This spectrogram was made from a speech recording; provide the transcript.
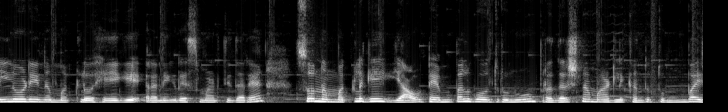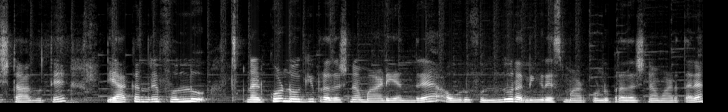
ಇಲ್ಲಿ ನೋಡಿ ನಮ್ಮ ಮಕ್ಕಳು ಹೇಗೆ ರನ್ನಿಂಗ್ ರೇಸ್ ಮಾಡ್ತಿದ್ದಾರೆ. ಸೊ ನಮ್ಮ ಮಕ್ಕಳಿಗೆ ಯಾವ ಟೆಂಪಲ್ಗೆ ಹೋದ್ರೂ ಪ್ರದರ್ಶನ ಮಾಡಲಿಕ್ಕಂತೂ ತುಂಬ ಇಷ್ಟ ಆಗುತ್ತೆ. ಯಾಕಂದರೆ ಫುಲ್ಲು ನಡ್ಕೊಂಡು ಹೋಗಿ ಪ್ರದರ್ಶನ ಮಾಡಿ ಅಂದರೆ ಅವರು ಫುಲ್ಲು ರನ್ನಿಂಗ್ ರೇಸ್ ಮಾಡಿಕೊಂಡು ಪ್ರದರ್ಶನ ಮಾಡ್ತಾರೆ.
